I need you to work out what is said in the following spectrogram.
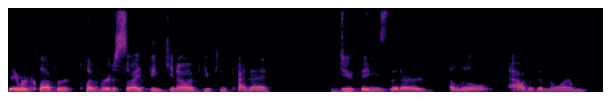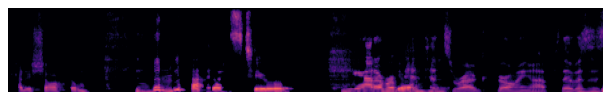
they were clever, clever. So I think, you know, if you can kind of do things that are a little out of the norm kind of shock them. Mm-hmm. that helps too. We had a repentance yeah. rug growing up. There was this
